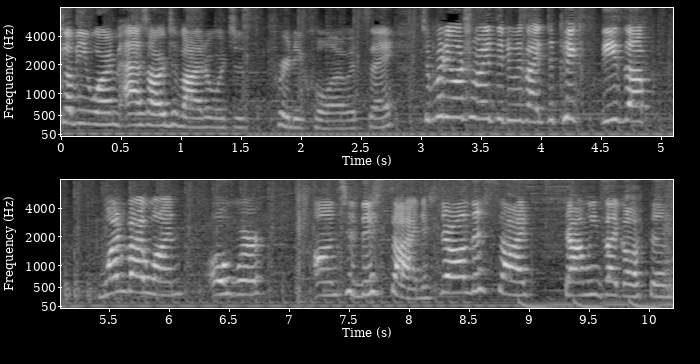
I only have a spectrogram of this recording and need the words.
gummy worm as our divider, which is pretty cool, I would say. So pretty much what I have to do is I have to pick these up one by one over onto this side. If they're on this side, that means I got them.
